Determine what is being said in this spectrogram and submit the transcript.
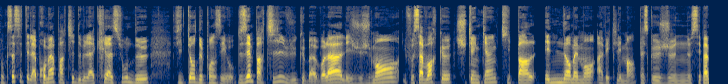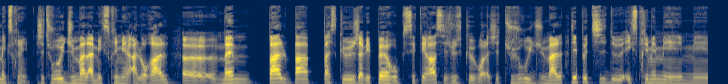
Donc ça, c'était la première partie de la création de Victor 2.0. Deuxième partie, vu que bah voilà, les jugements, il faut savoir que je suis quelqu'un qui parle énormément avec les mains parce que je ne sais pas m'exprimer. J'ai toujours eu du mal à m'exprimer à l'oral, euh, même pas, parce que j'avais peur ou etc. C'est juste que voilà, j'ai toujours eu du mal des petits de exprimer mes, mes,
